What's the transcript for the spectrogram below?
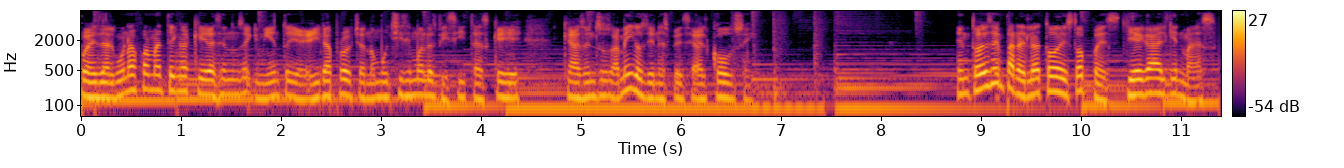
pues de alguna forma tenga que ir haciendo un seguimiento y ir aprovechando muchísimo las visitas que, que hacen sus amigos y en especial Cousy. Entonces en paralelo a todo esto pues llega alguien más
